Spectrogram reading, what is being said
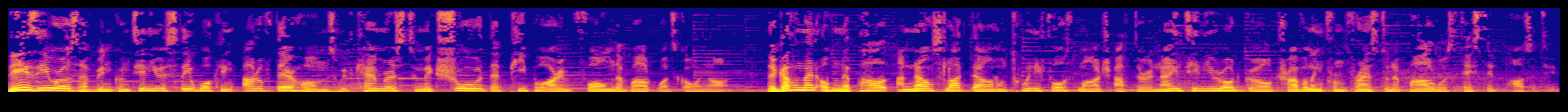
these heroes have been continuously walking out of their homes with cameras to make sure that people are informed about what's going on. The government of Nepal announced lockdown on 24th March after a 19-year-old girl traveling from France to Nepal was tested positive.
